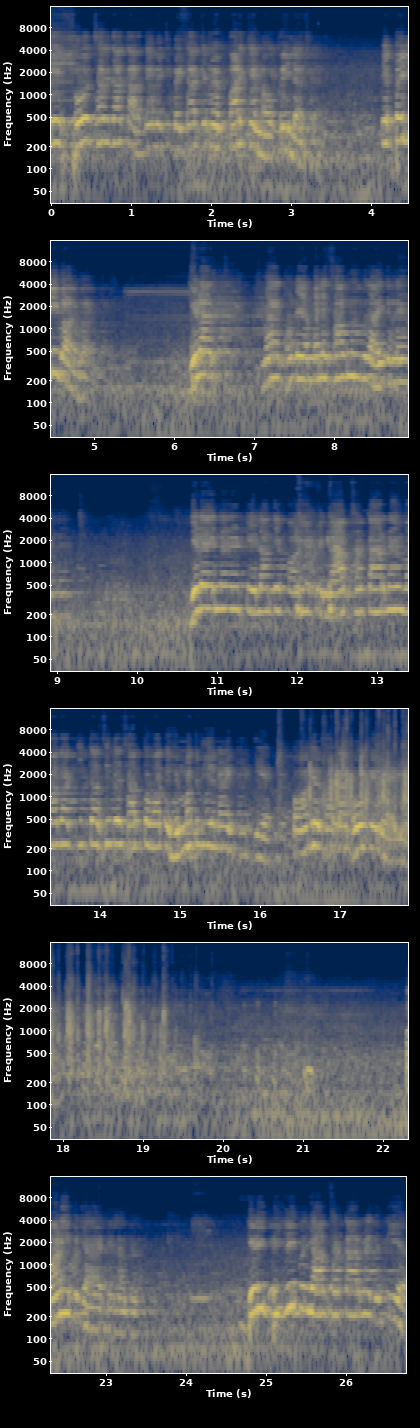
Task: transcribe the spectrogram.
ਇਹ ਸੋਚ ਸਕਦਾ ਘਰ ਦੇ ਵਿੱਚ ਬੈਠਾ ਕਿ ਮੈਂ ਪੜ੍ਹ ਕੇ ਨੌਕਰੀ ਲੈ ਸਕਦਾ ਇਹ ਪਹਿਲੀ ਵਾਰ ਹੋਇਆ। ਜਿਹੜਾ ਮੈਂ ਤੁਹਾਡੇ ਐਮਐਲਏ ਸਾਹਿਬ ਨੂੰ ਵਧਾਈ ਦਿੰਦਾ ਜਿਹੜਾ ਇਹਨਾਂ ਨੇ ਟੇਲਾਂ ਤੇ ਪਾਣੀ ਪੰਜਾਬ ਸਰਕਾਰ ਨੇ ਵੀ ਵਾਅਦਾ ਕੀਤਾ ਸੀ ਤੇ ਸਭ ਤੋਂ ਵੱਧ ਹਿੰਮਤ ਵੀ ਇਹਨਾਂ ਨੇ ਕੀਤੀ ਹੈ। ਪਹੁੰਚੇ ਸਾਡਾ ਖੋ ਕੇ ਲਿਆਈ ਹੈ। ਪਾਣੀ ਪਹੁੰਚਾਇਆ ਟੇਲਾਂ ਤੇ। ਜਿਹੜੀ ਬਿਜਲੀ ਪੰਜਾਬ ਸਰਕਾਰ ਨੇ ਦਿੱਤੀ ਹੈ,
